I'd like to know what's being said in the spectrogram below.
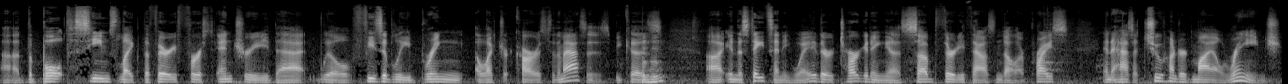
Uh, the Bolt seems like the very first entry that will feasibly bring electric cars to the masses because, Mm-hmm. uh, in the states anyway, they're targeting a sub thirty thousand dollar price, and it has a two hundred mile range,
